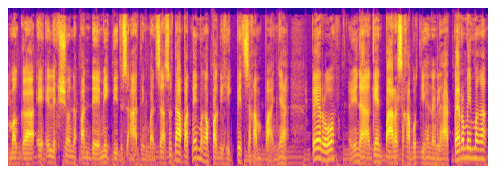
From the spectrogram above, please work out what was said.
mag-eleksyon uh, na pandemic dito sa ating bansa. So, dapat may mga paghihigpit sa kampanya. Pero, ayun na, again, para sa kabutihan ng lahat. Pero may mga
